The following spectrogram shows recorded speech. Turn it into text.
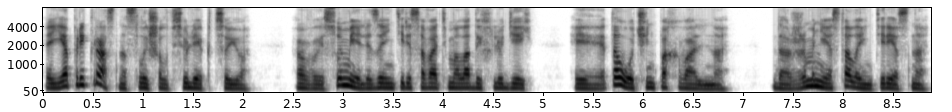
Я прекрасно слышал всю лекцию. Вы сумели заинтересовать молодых людей, и это очень похвально. Даже мне стало интересно.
